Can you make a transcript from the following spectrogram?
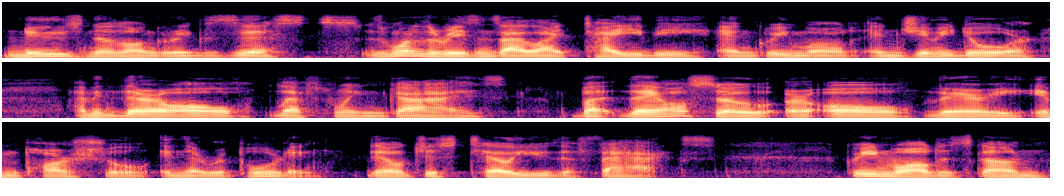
news no longer exists. It's one of the reasons i like taibbi and greenwald and jimmy dore. I mean they're all left-wing guys but they also are all very impartial in their reporting. They'll just tell you the facts. Greenwald has gone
